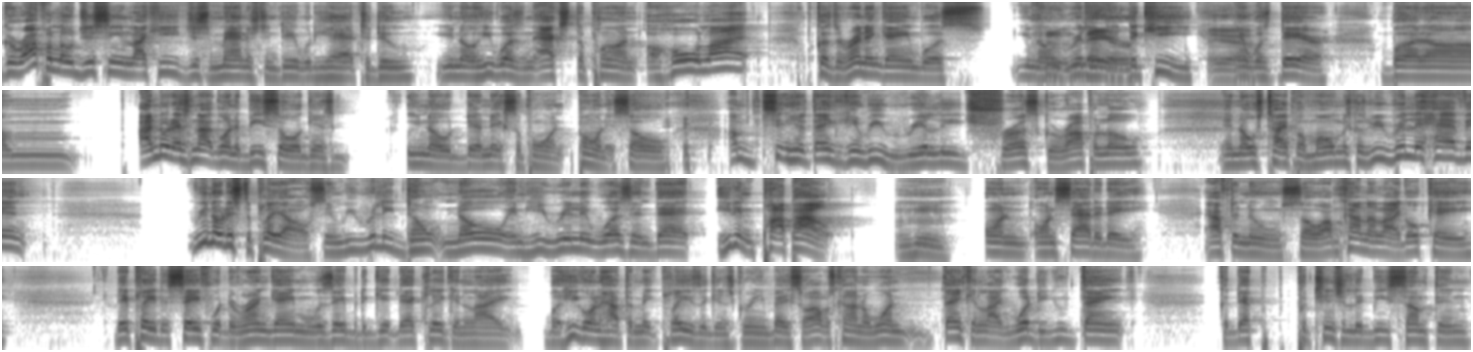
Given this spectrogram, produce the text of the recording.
Garoppolo just seemed like he just managed and did what he had to do. You know, he wasn't asked upon a whole lot because the running game was, you know, really the, the key Yeah. and was there. But um I know that's not going to be so against you know their next opponent. opponent. So I'm sitting here thinking, can we really trust Garoppolo in those type of moments? Because we really haven't. We know this the playoffs, and we really don't know. And he really wasn't that. He didn't pop out Mm-hmm. on on Saturday afternoon. So I'm kind of like, okay, they played it safe with the run game and was able to get that clicking. Like, but he gonna have to make plays against Green Bay. So I was kind of one thinking like, what do you think? Could that potentially be something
